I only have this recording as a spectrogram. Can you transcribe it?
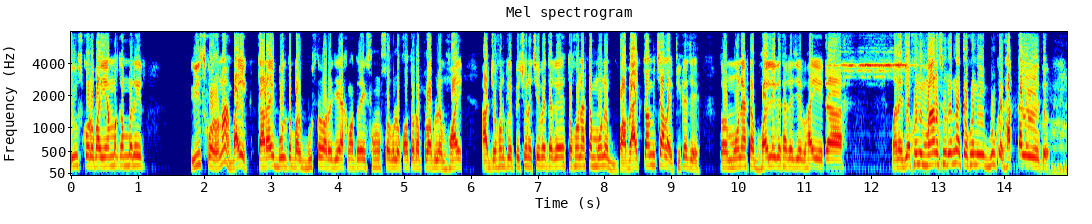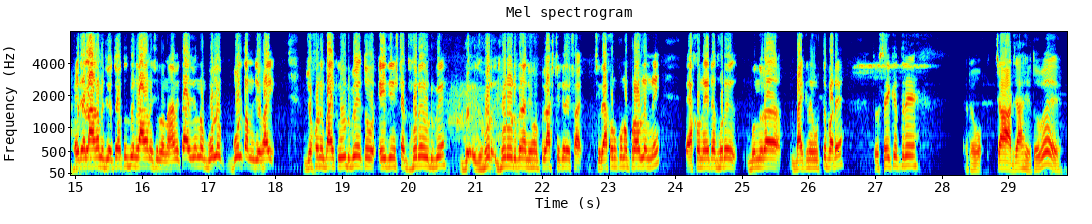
ইউজ করো বা ইয়াম্মা কোম্পানির ইউজ করো না বাইক তারাই বলতে পার বুঝতে পারো যে একমাত্র এই সমস্যাগুলো কতটা প্রবলেম হয়। আর যখন কেউ পেছনে চেপে থাকে, তখন একটা মনে বাইক তো আমি চালাই, ঠিক আছে? তখন মনে একটা ভয় লেগে থাকে যে, ভাই, এটা মানে যখনই মানুষ উঠে না, তখনই বুকে ধাক্কা লেগে যেত। এটা লাগানো যেত ততদিন লাগানো ছিল না। আমি তাই জন্য বলে, বলতাম যে, ভাই, যখনই বাইকে উঠবে, তো এই জিনিসটা ধরে উঠবে, ধরে- উঠবে না, যখন প্লাস্টিকের ছিল, এখন কোনো প্রবলেম নেই। এখন এটা ধরে বন্ধুরা বাইক নিয়ে উঠতে পারে। তো সেই ক্ষেত্রে এটা চার্জ আছে তবে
